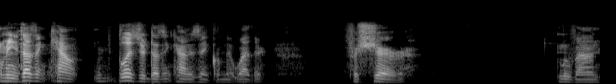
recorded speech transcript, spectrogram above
I mean, it doesn't count. Blizzard doesn't count as inclement weather. For sure. Move on.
